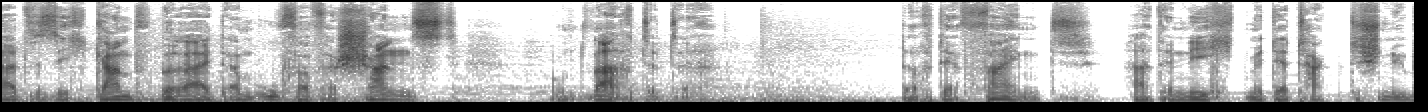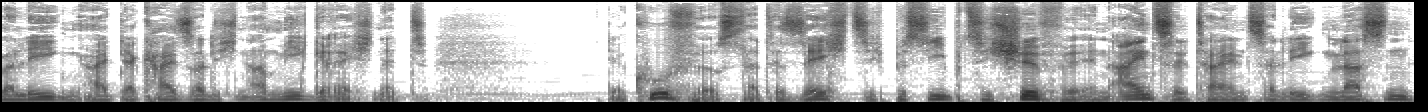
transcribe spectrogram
hatte sich kampfbereit am Ufer verschanzt und wartete. Doch der Feind hatte nicht mit der taktischen Überlegenheit der kaiserlichen Armee gerechnet. Der Kurfürst hatte 60 bis 70 Schiffe in Einzelteilen zerlegen lassen,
